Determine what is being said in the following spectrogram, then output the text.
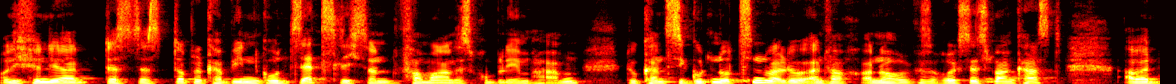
Und ich finde ja, dass das Doppelkabinen grundsätzlich so ein formales Problem haben. Du kannst sie gut nutzen, weil du einfach eine Rücksitzbank hast, aber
